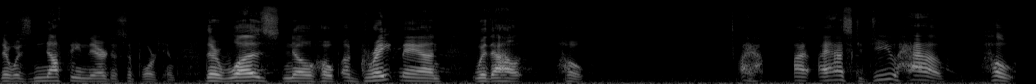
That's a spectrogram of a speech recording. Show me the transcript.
there was nothing there to support him. There was no hope. A great man without hope. I, I, I ask you, do you have hope?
